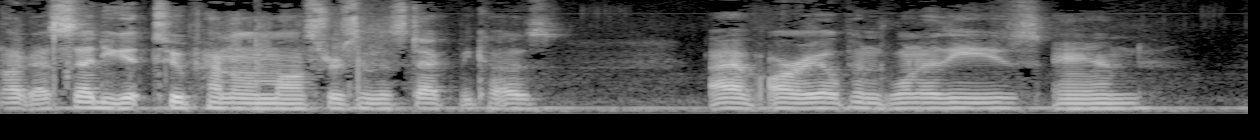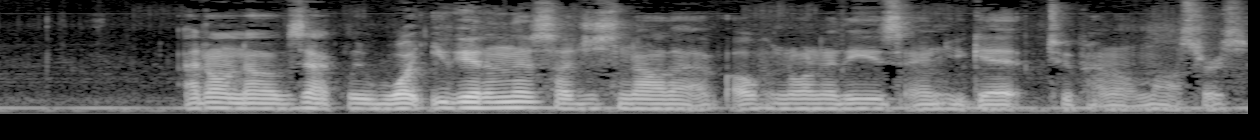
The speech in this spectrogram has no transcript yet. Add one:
Like I said, you get two Pendulum Monsters in this deck because I have already opened one of these, and I don't know exactly what you get in this. I just know that I've opened one of these, and you get two Pendulum Monsters.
